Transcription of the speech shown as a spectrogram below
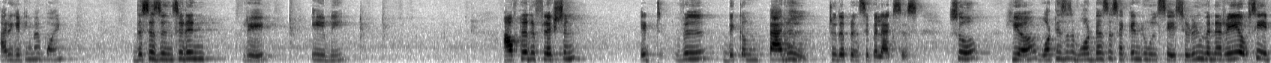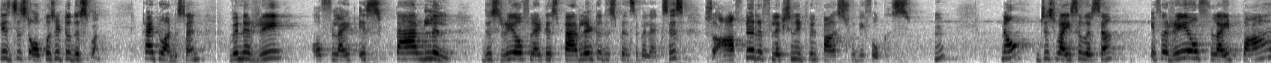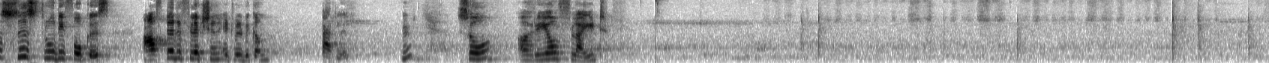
Are you getting my point? This is incident ray AB. After reflection, it will become parallel to the principal axis. So, here what is what does the second rule say children when a ray of see it is just opposite to this one try to understand when a ray of light is parallel this ray of light is parallel to this principal axis. So, after reflection it will pass through the focus. Hmm? Now, just vice versa, if a ray of light passes through the focus, after reflection it will become parallel. Hmm? So, a ray of light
